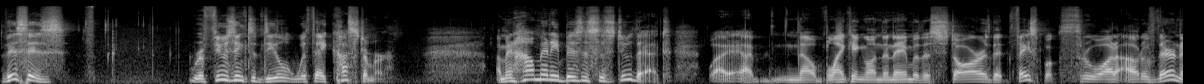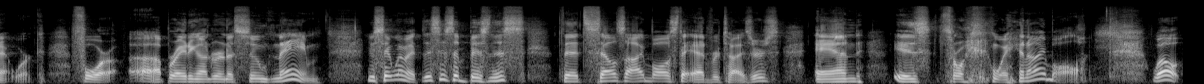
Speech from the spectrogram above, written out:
This is refusing to deal with a customer. I mean, how many businesses do that? I, am now blanking on the name of the star that Facebook threw out, out of their network for uh, operating under an assumed name. You say, wait a minute, this is a business that sells eyeballs to advertisers and is throwing away an eyeball. Well,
